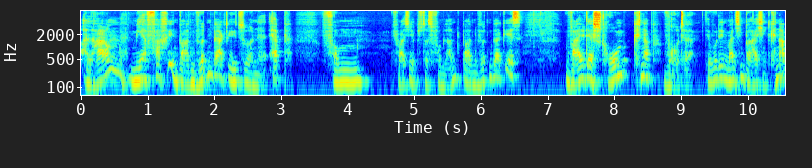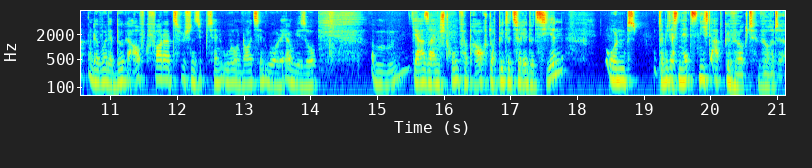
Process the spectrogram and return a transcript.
Alarm mehrfach in Baden-Württemberg. Da gibt es so eine App vom, ich weiß nicht, ob es das vom Land Baden-Württemberg ist, weil der Strom knapp wurde. Der wurde in manchen Bereichen knapp und da wurde der Bürger aufgefordert, zwischen 17 Uhr und 19 Uhr oder irgendwie so, ähm, ja, seinen Stromverbrauch doch bitte zu reduzieren und damit das Netz nicht abgewürgt würde.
